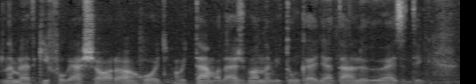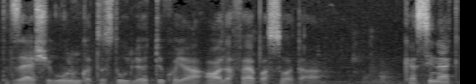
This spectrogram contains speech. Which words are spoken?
nem lehet kifogás arra, hogy, hogy támadásban nem jutunk el egyáltalán lövő helyzetig. Tehát az első gólunkat azt úgy lőttük, hogy a Alda felpasszolt a Kessinek,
